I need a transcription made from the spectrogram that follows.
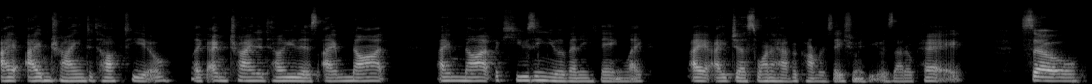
i i'm trying to talk to you. Like i'm trying to tell you this. I'm not i'm not accusing you of anything. Like i i just want to have a conversation with you. Is that okay? So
